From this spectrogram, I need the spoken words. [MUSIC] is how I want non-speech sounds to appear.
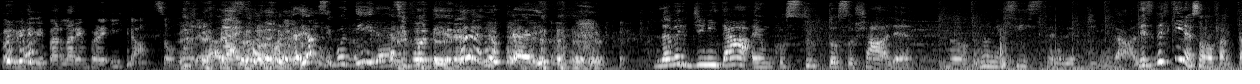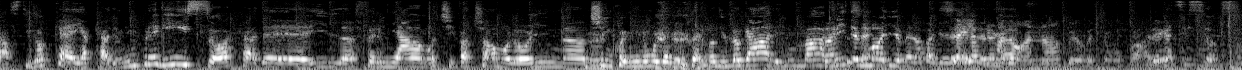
Con lui devi parlare in parole. Il cazzo, amore. Dai. ok, si può dire? Si può dire. [LAUGHS] Ok. La verginità è un costrutto sociale. No, non esiste la verginità. Le sveltine sono fantastiche, ok? Accade un imprevisto, accade il fermiamoci, facciamolo in Eh. 5 minuti all'interno di un locale, di un bar. Marito e moglie me la pagherete. Sei la prima ragazzi. donna a cui lo facciamo fare. Ragazzi, so-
